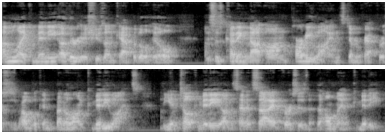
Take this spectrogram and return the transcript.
unlike many other issues on Capitol Hill, this is cutting not on party lines, Democrat versus Republican, but along committee lines. The Intel Committee on the Senate side versus the Homeland Committee.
